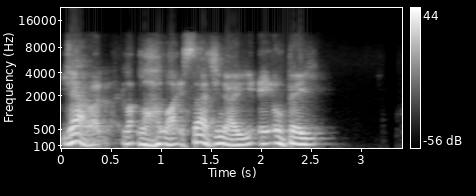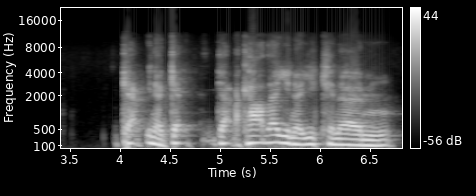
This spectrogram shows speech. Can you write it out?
Yeah, like, like I said, you know, it'll be get you know get get back out there. You know, you can um,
